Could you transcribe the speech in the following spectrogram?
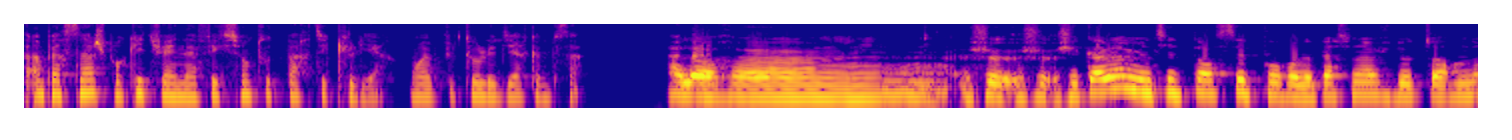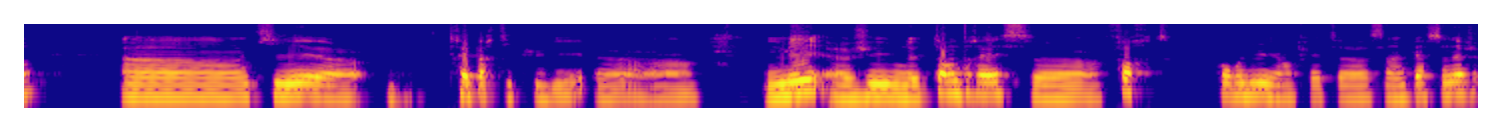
un personnage pour qui tu as une affection toute particulière. On va plutôt le dire comme ça. Alors, euh, j'ai je, quand même une petite pensée pour le personnage de Thorne, euh, qui est très particulier, mais j'ai une tendresse forte pour lui en fait. C'est un personnage.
